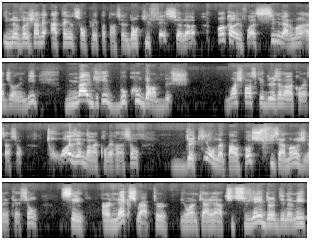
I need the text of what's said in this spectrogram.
il ne va jamais atteindre son plein potentiel. Donc, il fait cela, encore une fois, similairement à Joel Embiid, malgré beaucoup d'embûches. Moi, je pense qu'il est deuxième dans la conversation. Troisième dans la conversation, de qui on ne parle pas suffisamment, j'ai l'impression, c'est un ex-Raptor, Yohan Carrière. Tu te souviens d'un dénommé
